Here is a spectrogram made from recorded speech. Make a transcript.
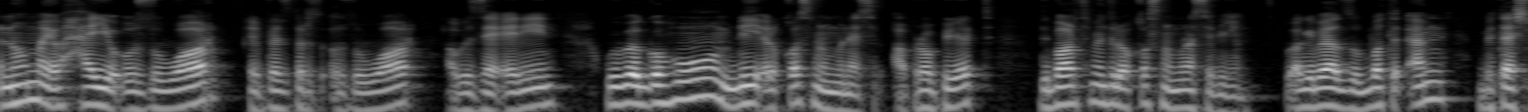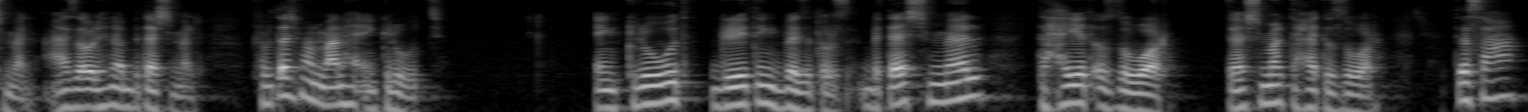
إن هم يحيوا الزوار ال visitors الزوار أو الزائرين ويوجهوهم للقسم المناسب appropriate department اللي هو القسم المناسب ليهم. واجبات ضباط الأمن بتشمل عايز أقول هنا بتشمل فبتشمل معناها include. include greeting visitors. بتشمل تحية الزوار. تشمل تحية الزوار. تسعة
